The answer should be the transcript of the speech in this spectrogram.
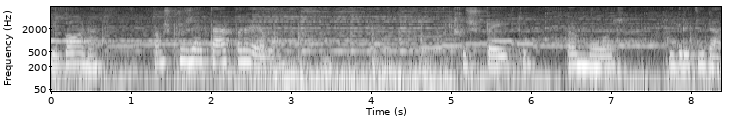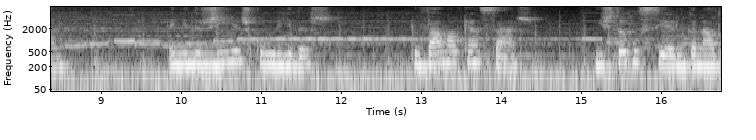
E agora vamos projetar para ela respeito, amor e gratidão em energias coloridas que vão alcançar e estabelecer um canal de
